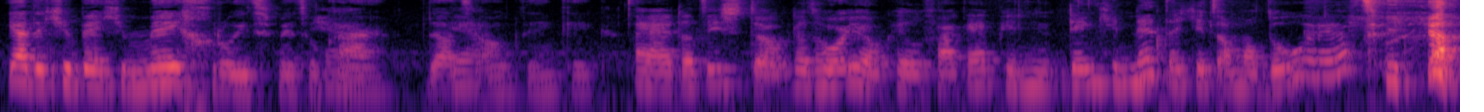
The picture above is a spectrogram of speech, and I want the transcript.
ja, dat je een beetje meegroeit met elkaar. Ja, dat ja. ook, denk ik. Nou ja, dat is het ook. Dat hoor je ook heel vaak. Heb je, denk je net dat je het allemaal door hebt? Ja,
